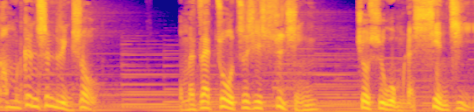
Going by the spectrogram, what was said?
让我们更深的领受，我们在做这些事情就是我们的献祭。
